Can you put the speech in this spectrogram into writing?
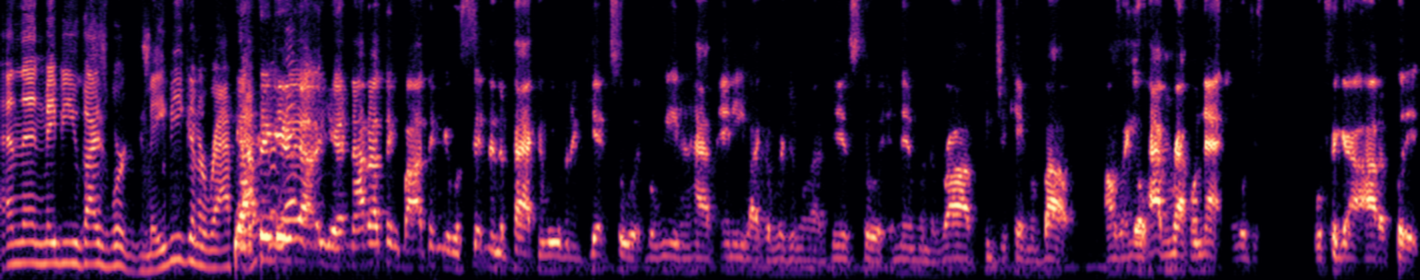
and then maybe you guys were maybe gonna rap. Yeah, I think that? yeah, yeah. That I think it, I think it was sitting in the pack, and we were gonna get to it, but we didn't have any like original ideas to it. And then when the Rob feature came about, I was like, "Yo, have him rap on that, and we'll just we'll figure out how to put it."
